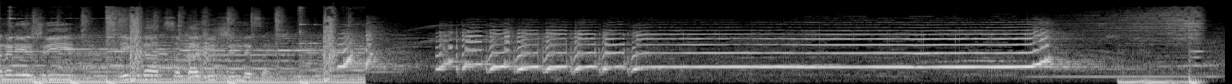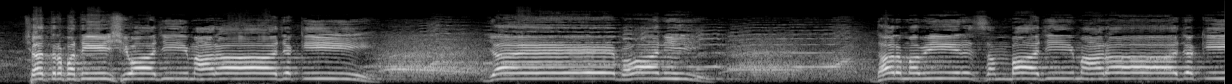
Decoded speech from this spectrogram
माननीय श्री एकनाथ संभाजी शिंदे साहेब। छत्रपति शिवाजी महाराज की जय भवानी। धर्मवीर संभाजी महाराज की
